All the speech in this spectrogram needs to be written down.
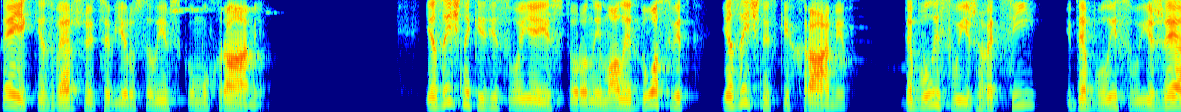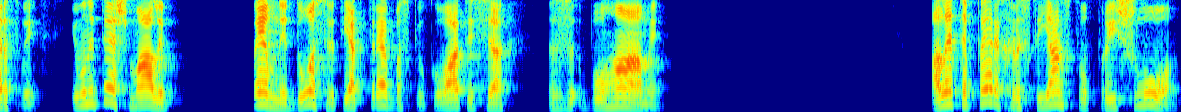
те, яке звершується в Єрусалимському храмі. Язичники зі своєї сторони мали досвід язичницьких храмів, де були свої жреці і де були свої жертви. І вони теж мали певний досвід, як треба спілкуватися з богами. Але тепер християнство прийшло.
